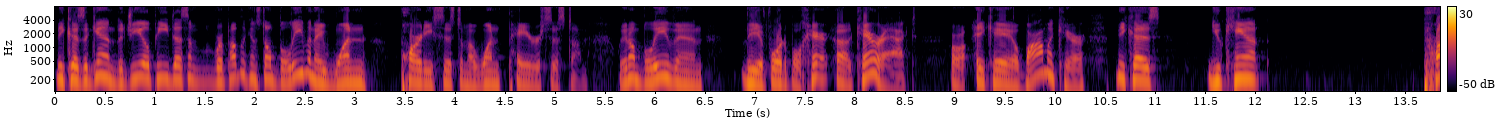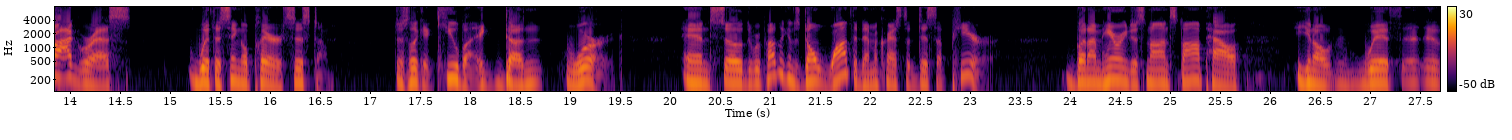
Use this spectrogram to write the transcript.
because again, the GOP doesn't. Republicans don't believe in a one-party system, a one-payer system. We don't believe in the Affordable Care, uh, Care Act or AKA Obamacare because you can't progress with a single-payer system. Just look at Cuba; it doesn't work. And so the Republicans don't want the Democrats to disappear but I'm hearing just nonstop how, you know, with uh, uh,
